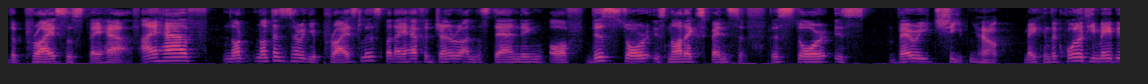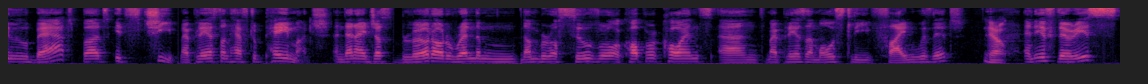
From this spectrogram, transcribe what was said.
the prices they have. I have not not necessarily a price list, but I have a general understanding of this store is not expensive. This store is very cheap. Yeah. Making the quality maybe a little bad, but it's cheap. My players don't have to pay much. And then I just blurt out a random number of silver or copper coins, and my players are mostly fine with it. Yeah. And if there is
